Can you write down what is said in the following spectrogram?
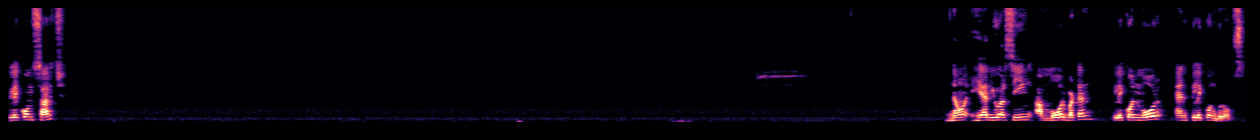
Click on search. Now here you are seeing a more button. Click on more and click on groups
